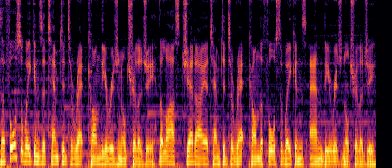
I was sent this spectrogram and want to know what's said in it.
The Force Awakens attempted to retcon the original trilogy. The Last Jedi attempted to retcon The Force Awakens and the original trilogy.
